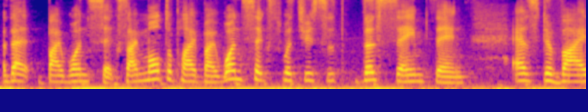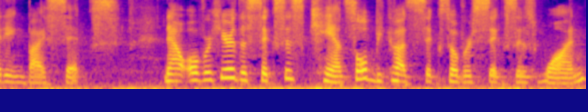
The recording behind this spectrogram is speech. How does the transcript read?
that by 1 6. I multiplied by 1 6, which is the same thing as dividing by 6. Now over here the 6 is canceled because 6 over 6 is 1.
